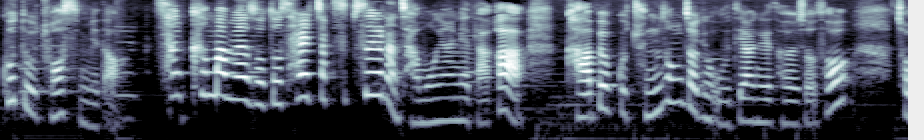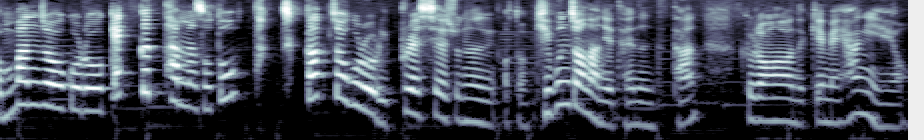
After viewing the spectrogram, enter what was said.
그것도 좋았습니다. 상큼하면서도 살짝 씁쓸한 자몽향에다가 가볍고 중성적인 woody향이 더해져서 전반적으로 깨끗하면서도 딱 즉각적으로 refresh해 주는 어떤 기분 전환이 되는 듯한 그런 느낌의 향이에요.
